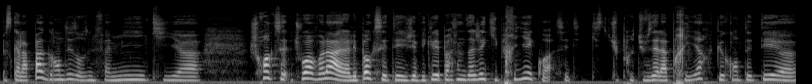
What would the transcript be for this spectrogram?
parce qu'elle n'a pas grandi dans une famille qui je crois que tu vois voilà à l'époque c'était j'avais que les personnes âgées qui priaient quoi. Tu, faisais la prière que quand t'étais euh,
